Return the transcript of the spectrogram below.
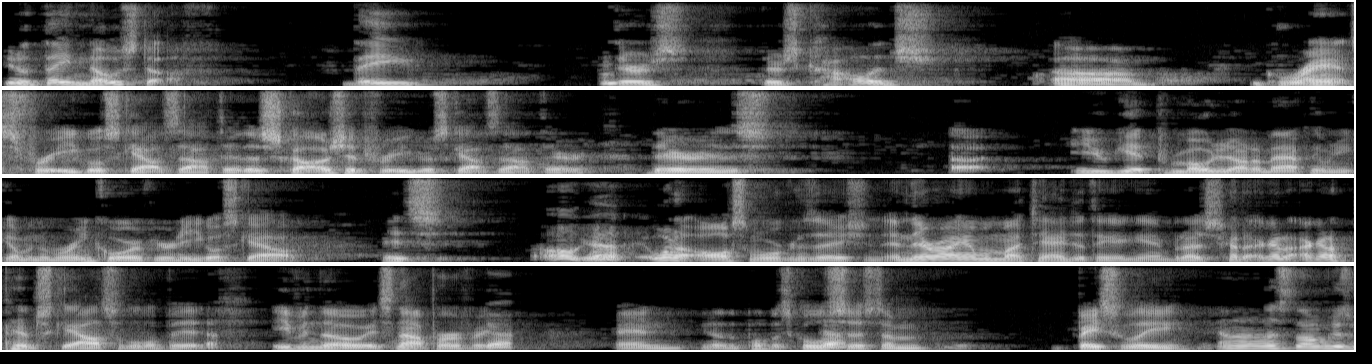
you know, they know stuff. They there's there's college um, grants for Eagle Scouts out there. There's scholarships for Eagle Scouts out there. There is uh, you get promoted automatically when you come in the Marine Corps if you're an Eagle Scout. It's Oh yeah, what an awesome organization. And there I am with my tangent thing again. But I just got I got I got to pimp Scouts a little bit, even though it's not perfect. Yeah. And you know the public school Yeah. system, basically, uh, as long as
